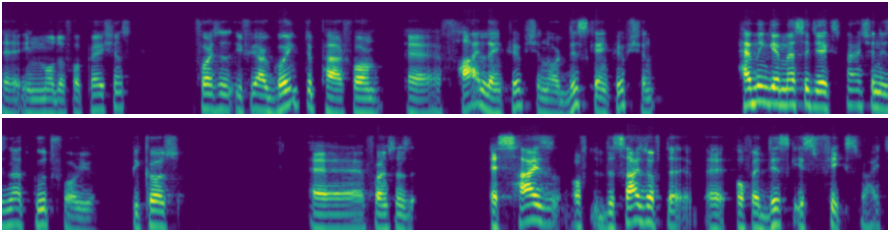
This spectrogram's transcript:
uh, in mode of operations. For instance, if you are going to perform uh, file encryption or disk encryption, having a message expansion is not good for you because, uh, for instance, a size of the size of the uh, of a disk is fixed, right?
